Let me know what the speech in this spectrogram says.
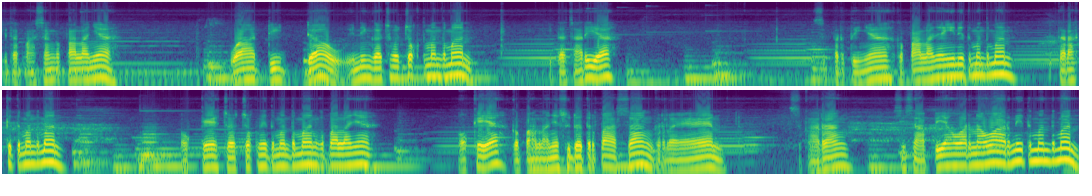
Kita pasang kepalanya. Wadidaw ini enggak cocok teman-teman. Kita cari ya. Sepertinya kepalanya ini teman-teman. Kita rakit teman-teman. Oke cocok nih teman-teman kepalanya oke ya kepalanya sudah terpasang keren sekarang si sapi yang warna-warni teman-teman.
